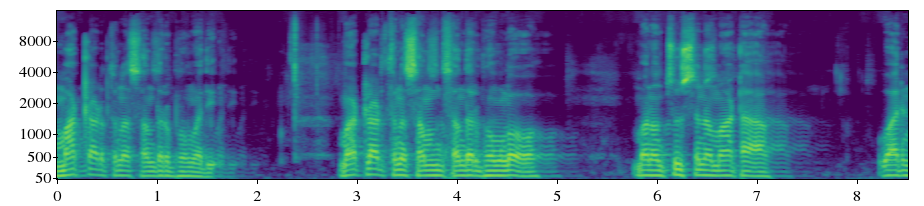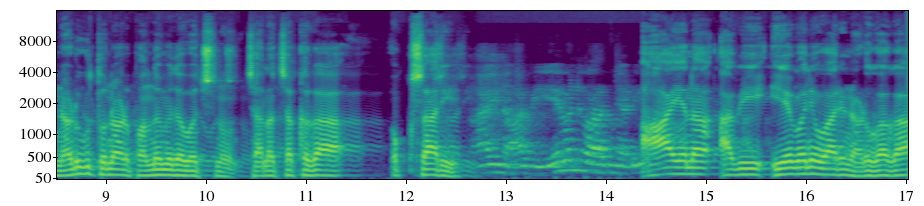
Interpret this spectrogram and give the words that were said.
మాట్లాడుతున్న సందర్భం అది. మాట్లాడుతున్న సం సందర్భంలో మనం చూసిన మాట వారిని అడుగుతున్నాడు పంతొమ్మిదవ వచ్చును చాలా చక్కగా ఒకసారి ఆయన అవి ఏమని వారిని అడుగగా?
